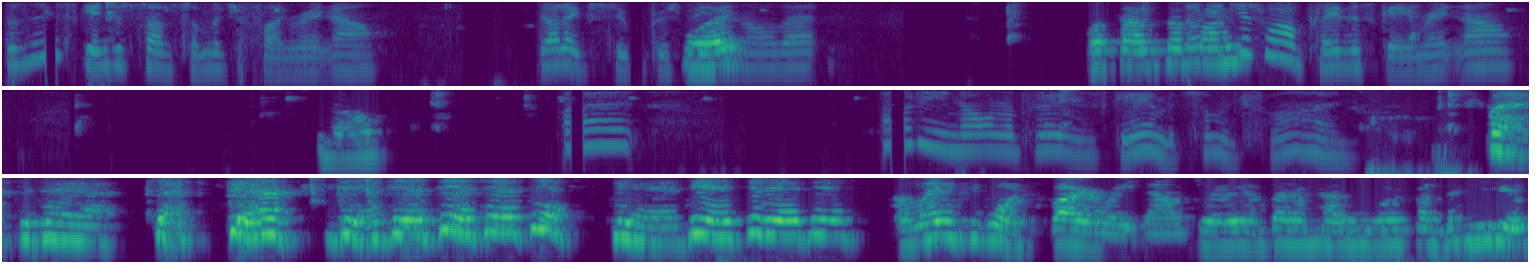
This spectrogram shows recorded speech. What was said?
Doesn't this game just sound so much fun right now? Got like super speed What? and all that. What sounds so Don't fun? you just want to play this game right now? No. What? How do you not want to play this game? It's so much fun. I'm lighting people on fire right now, Joey. I bet I'm having more fun than you.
